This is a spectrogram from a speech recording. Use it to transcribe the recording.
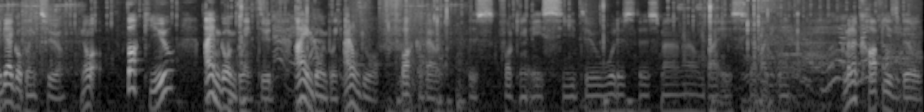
Maybe I go blink too. You know what? Fuck you. I am going blink, dude. I am going blink. I don't give a fuck about this fucking AC, dude. What is this, man? I don't buy AC. I buy blink. I'm gonna copy his build.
